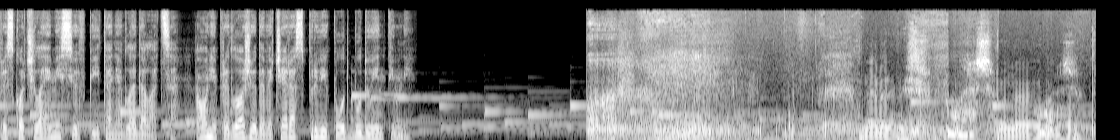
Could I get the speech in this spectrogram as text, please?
preskočila emisiju pitanja gledalaca, a on je predložio da večeras prvi put budu intimni. Ne mene više. Moraš. Pa ne, molim te.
